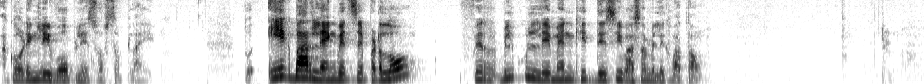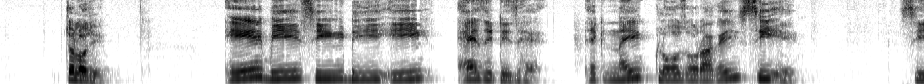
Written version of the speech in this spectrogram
अकॉर्डिंगली वो प्लेस ऑफ़ सप्लाई तो एक बार लैंग्वेज से पढ़ लो, फिर बिल्कुल लेमैन की देसी भाषा में लिखवाता हूँ। चलो जी। A B C D E as it is है। एक नई क्लोज और आ गई सी ए सी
